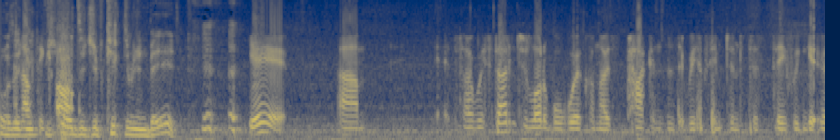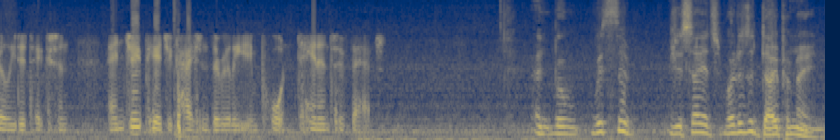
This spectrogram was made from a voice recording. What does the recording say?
Or that, you, think, or oh. that you've kicked her in bed. Yeah. Um, so we're starting to do a lot of work on those Parkinson's at risk symptoms to see if we can get early detection, and GP education is a really important tenant of that. And well, with the, you say it's, what is it, dopamine?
